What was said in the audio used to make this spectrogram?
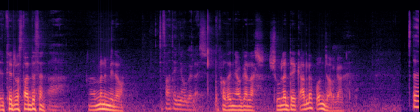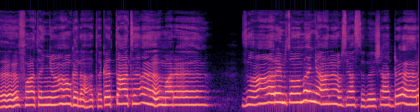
የቴዎድሮስ ታደሰን ምን የሚለው ጥፋተኛው ገላሽ። ጥፋተኛው ገላሽ። እሺ፣ ሁለት ደቂቃ አለ። ቆንጆ አርጋ ጥፋተኛው ገላ ተቀጣ ተማረ፣ ዛሬም ጾመኛ ነው ሲያስብሽ አደረ።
